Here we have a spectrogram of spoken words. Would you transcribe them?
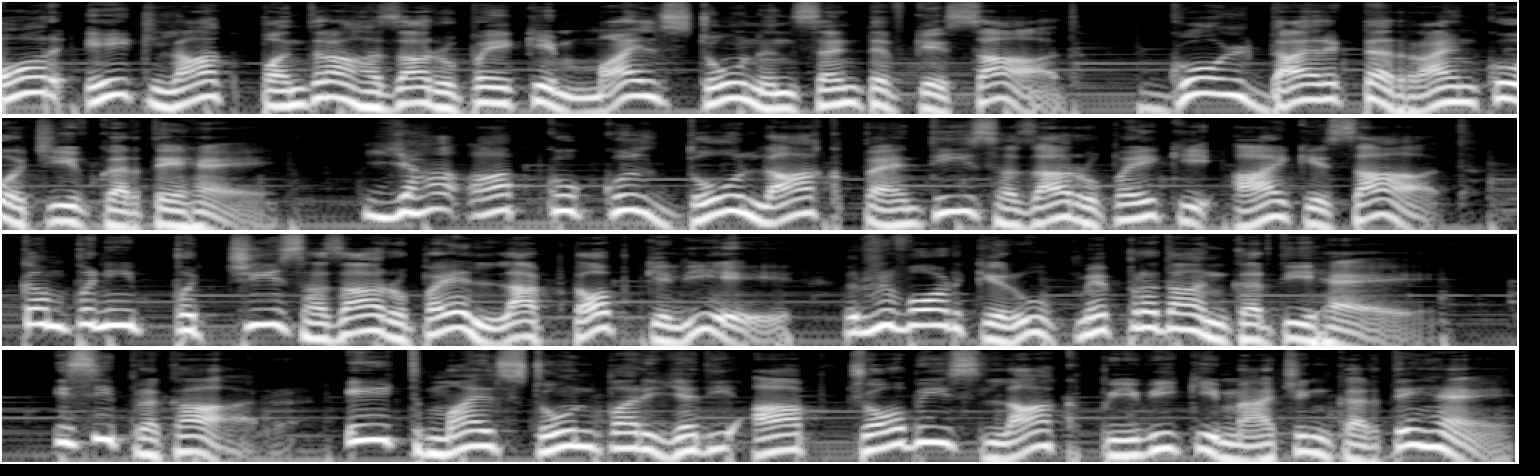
और एक लाख पंद्रह हज़ार रूपए के माइलस्टोन इंसेंटिव के साथ गोल्ड डायरेक्टर रैंक को अचीव करते हैं। यहाँ आपको कुल दो लाख पैंतीस हज़ार रूपए की आय के साथ कंपनी पच्चीस हज़ार रूपए लैपटॉप के लिए रिवॉर्ड के रूप में प्रदान करती है। इसी प्रकार एट माइलस्टोन पर यदि आप 24 लाख पीवी की मैचिंग करते हैं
